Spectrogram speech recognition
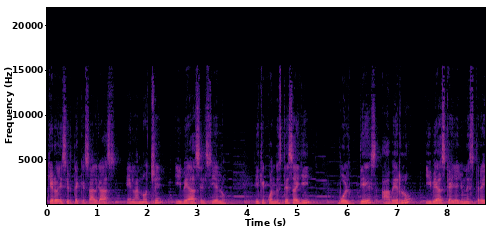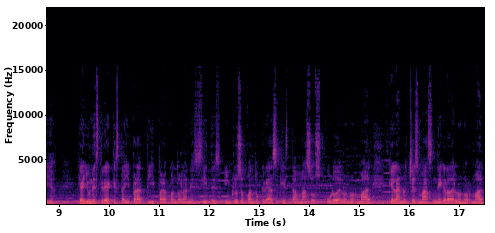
quiero decirte que salgas en la noche y veas el cielo y que cuando estés allí voltees a verlo y veas que ahí hay una estrella que hay una estrella que está ahí para ti, para cuando la necesites, incluso cuando creas que está más oscuro de lo normal, que la noche es más negra de lo normal,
